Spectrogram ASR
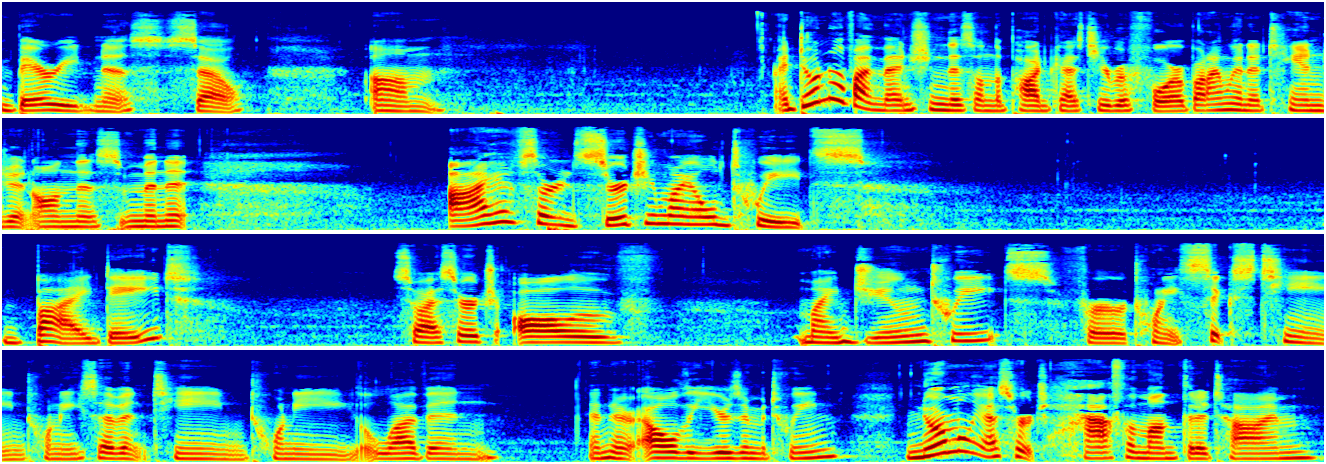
buriedness. So, um, I don't know if I mentioned this on the podcast here before, but I'm going to tangent on this a minute. I have started searching my old tweets by date so I search all of my June tweets for 2016, 2017, 2011, and all the years in between. Normally I search half a month at a time,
